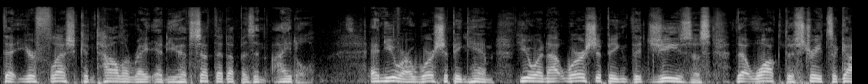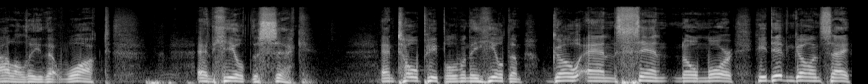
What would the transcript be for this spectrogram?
that your flesh can tolerate, and you have set that up as an idol. And you are worshiping him. You are not worshiping the Jesus that walked the streets of Galilee, that walked and healed the sick and told people when they healed them, go and sin no more. He didn't go and say,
